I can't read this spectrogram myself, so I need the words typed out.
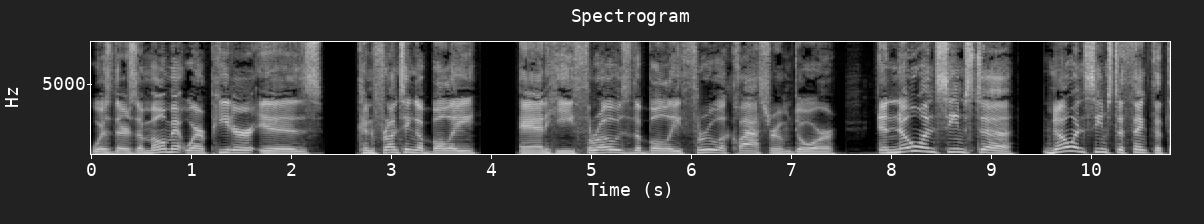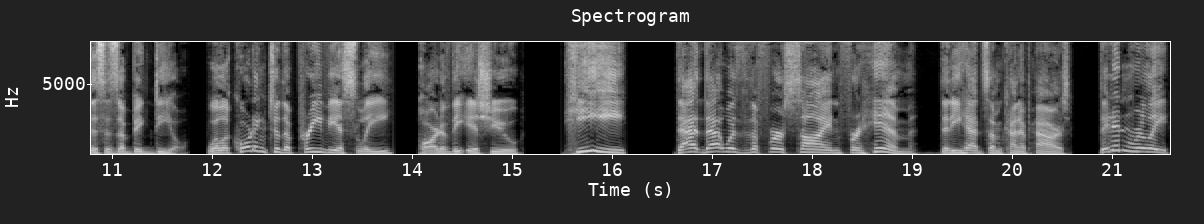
was there's a moment where Peter is confronting a bully and he throws the bully through a classroom door and no one seems to no one seems to think that this is a big deal. Well, according to the previously part of the issue, he that that was the first sign for him that he had some kind of powers. They didn't really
